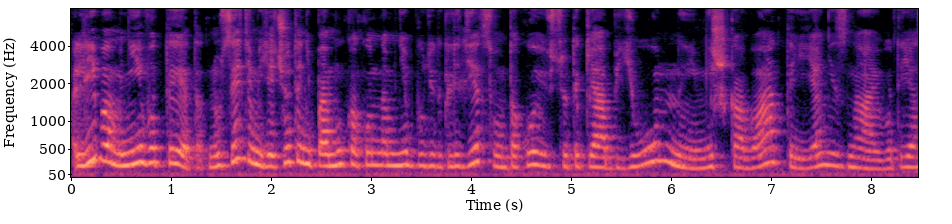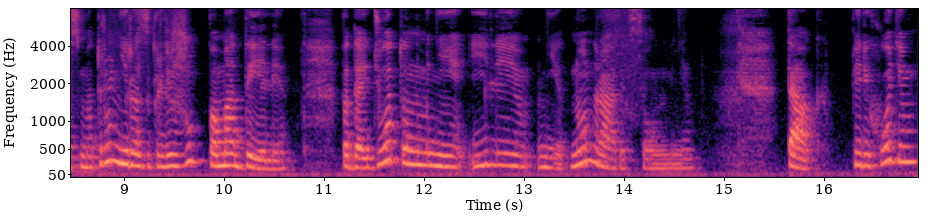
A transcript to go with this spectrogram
либо мне вот этот. Но с этим я что-то не пойму, как он на мне будет глядеться. Он такой все-таки объемный, мешковатый, я не знаю. Вот я смотрю, не разгляжу по модели, подойдет он мне или нет. Но нравится он мне. Так, переходим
